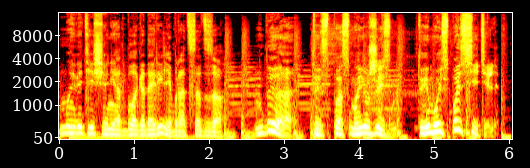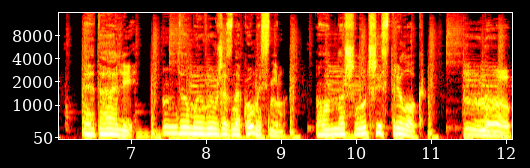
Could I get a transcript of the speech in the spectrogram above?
Мы ведь еще не отблагодарили братца Дзо. Да, ты спас мою жизнь. Ты мой спаситель. Это Али. Думаю, вы уже знакомы с ним. Он наш лучший стрелок. Ну,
